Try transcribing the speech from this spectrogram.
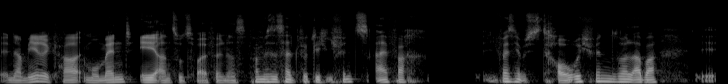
in Amerika im Moment eh anzuzweifeln ist. Vor allem ist es halt wirklich, ich finde es einfach, ich weiß nicht, ob ich es traurig finden soll, aber äh,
